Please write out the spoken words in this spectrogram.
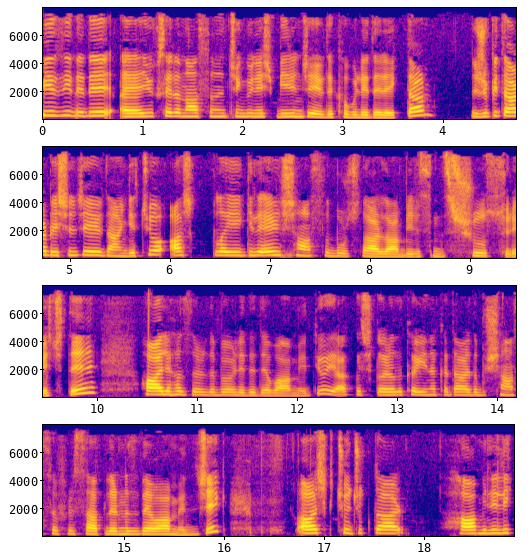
Biz yine de e, yükselen aslan için güneş 1. evde kabul ederekten Jüpiter 5. evden geçiyor. Aşkla ilgili en şanslı burçlardan birisiniz şu süreçte. Hali hazırda böyle de devam ediyor. Yaklaşık Aralık ayına kadar da bu şanslı fırsatlarınız devam edecek. Aşk, çocuklar, hamilelik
